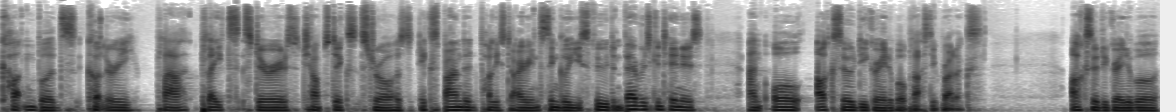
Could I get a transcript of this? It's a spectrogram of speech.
cotton buds, cutlery, pla- plates, stirrers, chopsticks, straws, expanded polystyrene single use food and beverage containers, and all oxo-degradable plastic products. Oxo-degradable,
